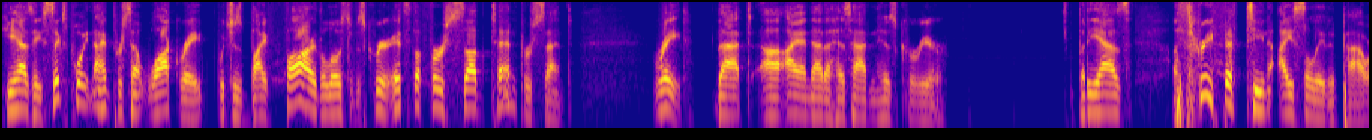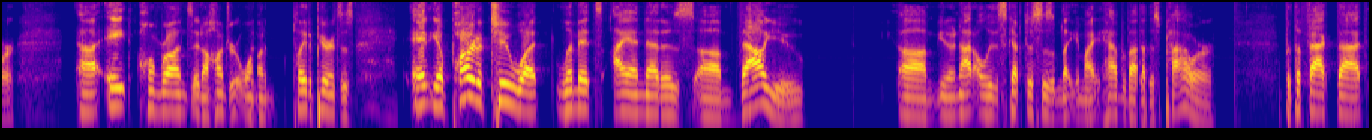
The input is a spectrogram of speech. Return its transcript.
He has a 6.9% walk rate, which is by far the lowest of his career. It's the first sub 10% rate that uh, Iannetta has had in his career. But he has a 315 isolated power, uh, eight home runs in 101 plate appearances. And, you know, part of, too, what limits Iannetta's um, value, um, you know, not only the skepticism that you might have about his power, but the fact that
